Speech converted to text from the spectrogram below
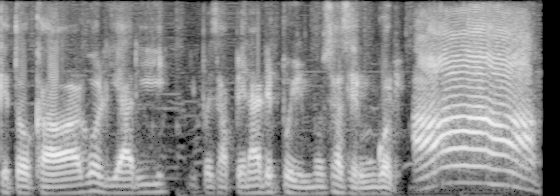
que tocaba golear y, y, pues apenas le pudimos hacer un gol. Ah,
